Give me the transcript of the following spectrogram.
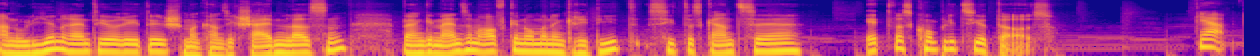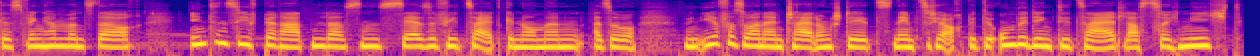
annullieren rein theoretisch, man kann sich scheiden lassen. Bei einem gemeinsam aufgenommenen Kredit sieht das Ganze etwas komplizierter aus. Ja, deswegen haben wir uns da auch intensiv beraten lassen, sehr, sehr viel Zeit genommen. Also, wenn ihr vor so einer Entscheidung steht, nehmt euch auch bitte unbedingt die Zeit, lasst euch nicht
